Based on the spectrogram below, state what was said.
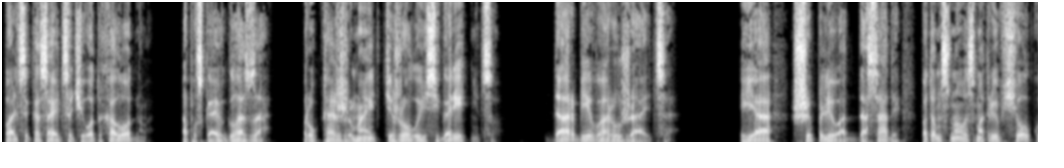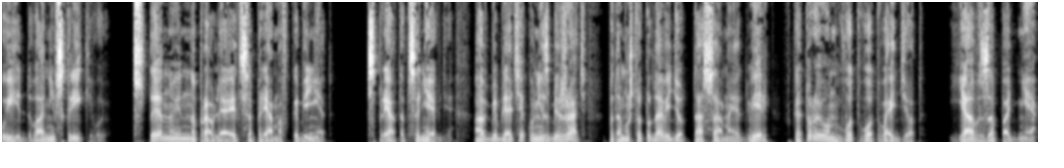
Пальцы касаются чего-то холодного. Опускаю глаза. Рука сжимает тяжелую сигаретницу. Дарби вооружается. Я шиплю от досады, потом снова смотрю в щелку и едва не вскрикиваю. Стэнуин направляется прямо в кабинет. Спрятаться негде, а в библиотеку не сбежать, потому что туда ведет та самая дверь, в которую он вот-вот войдет. Я в западне.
